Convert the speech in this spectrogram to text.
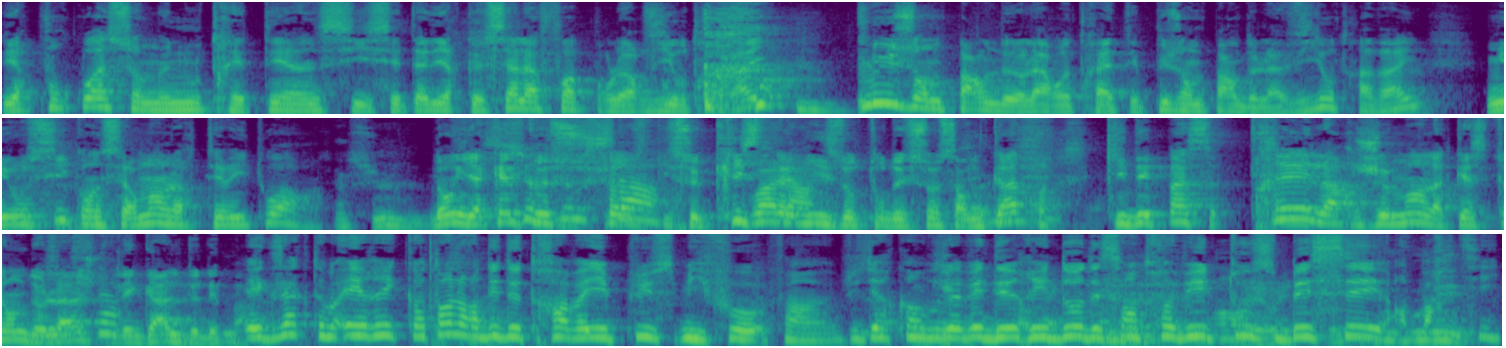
C'est-à-dire pourquoi sommes-nous traités ainsi? C'est-à-dire que c'est à la fois pour leur vie au travail, plus on parle de la retraite et plus on parle de la vie au travail, mais aussi concernant leur territoire. Donc il y a quelque chose qui se cristallise autour des 64 qui dépasse très largement la question de l'âge légal de départ. Exactement. Eric, quand on leur dit de travailler plus, mais il faut, enfin, je veux dire, quand vous avez des rideaux des centres-villes tous baissés en partie.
